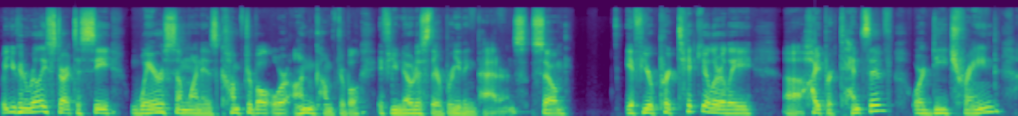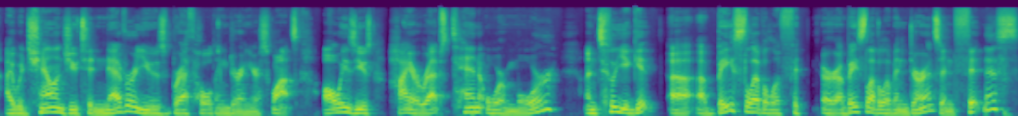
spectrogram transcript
But you can really start to see where someone is comfortable or uncomfortable if you notice their breathing patterns. So if you're particularly uh, hypertensive or detrained, I would challenge you to never use breath holding during your squats. Always use higher reps, 10 or more, until you get uh, a base level of fatigue or a base level of endurance and fitness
